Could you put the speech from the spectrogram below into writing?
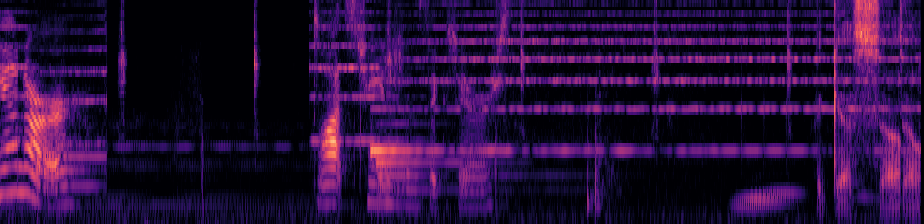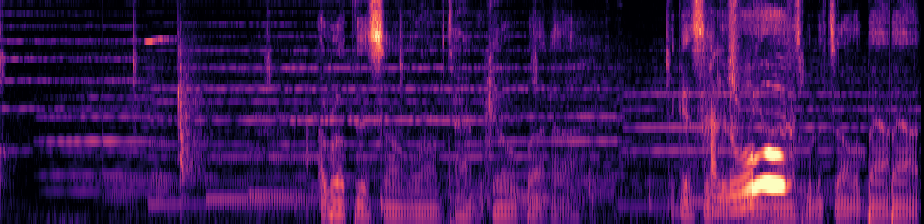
Tanner. A lot's changed in six years. I guess so. I wrote this song a long time ago, but uh, I guess I just Hallo? realized what it's all about.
